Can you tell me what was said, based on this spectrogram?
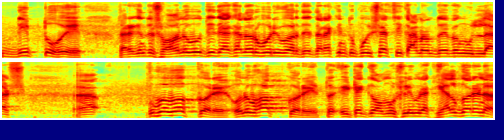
উদ্দীপ্ত হয়ে তারা কিন্তু সহানুভূতি দেখানোর পরিবর্তে তারা কিন্তু পৈশাচিক আনন্দ এবং উল্লাস উপভোগ করে, অনুভব করে, তো এটা কি অমুসলিমরা খেয়াল করে না?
